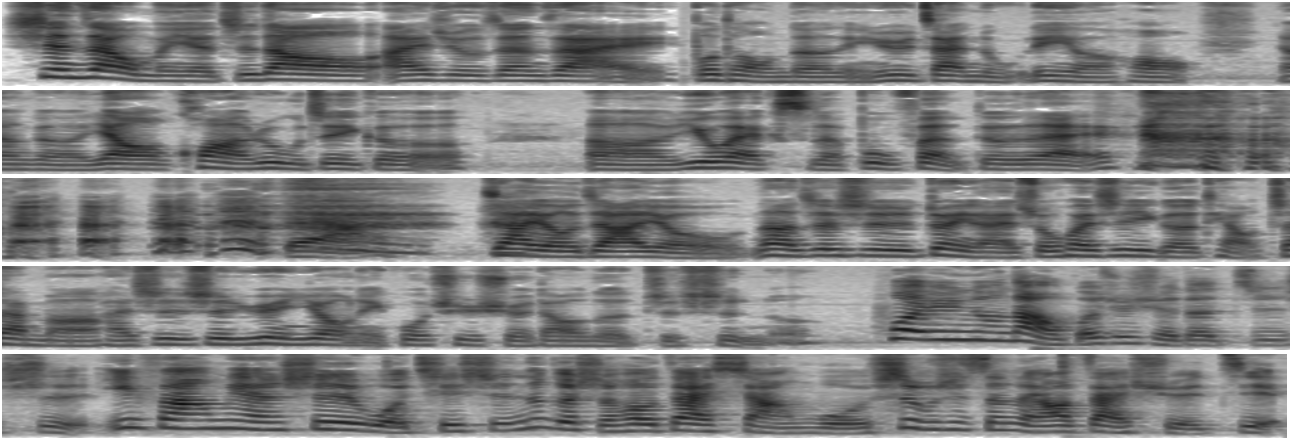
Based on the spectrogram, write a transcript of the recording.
现在我们也知道 IGU 正在不同的领域在努力了吼，那个要跨入这个呃 UX 的部分，对不对？对啊，加油加油！那这是对你来说会是一个挑战吗？还是是运用你过去学到的知识呢？会运用到我过去学的知识。一方面是我其实那个时候在想，我是不是真的要在学界？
